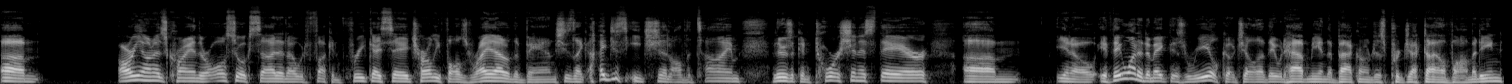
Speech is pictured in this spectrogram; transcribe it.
um, Ariana's crying. They're all so excited. I would fucking freak, I say. Charli falls right out of the van. She's like, I just eat shit all the time. There's a contortionist there. Um, you know, if they wanted to make this real Coachella, they would have me in the background just projectile vomiting.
